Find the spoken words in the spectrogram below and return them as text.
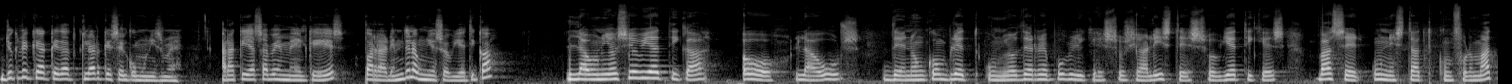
Jo crec que ha quedat clar què és el comunisme. Ara que ja sabem el que és, parlarem de la Unió Soviètica? La Unió Soviètica o la URSS, de nom complet Unió de Repúbliques Socialistes Soviètiques, va ser un estat conformat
